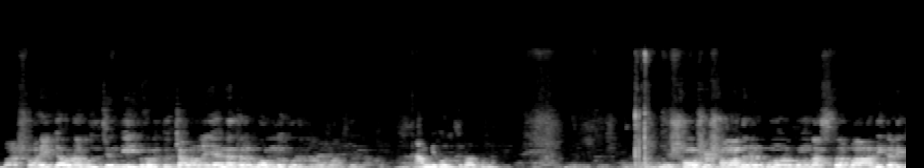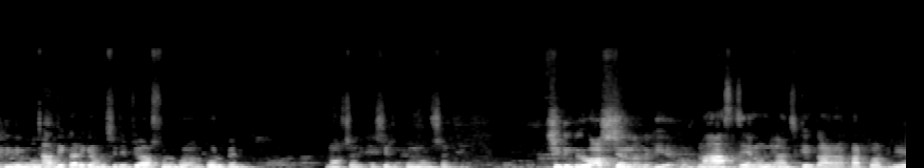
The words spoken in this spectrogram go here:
বা সহায়িকা ওরা বলছেন যে এইভাবে তো চালানো যায় না তাহলে বন্ধ করে দেবো আমি বলতে পারব না। সমস্যার সমাধানের কোনো রকম রাস্তা বা আধিকারিক দিকে আধিকারিক এখন সিডিপি আসুন বল- বলবেন। মহাশয়কে সিডিপি মহাশয়কে। সিডিপিও আসছেন না নাকি এখন? না আসছেন। উনি আজকে কাটপাটিয়ে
